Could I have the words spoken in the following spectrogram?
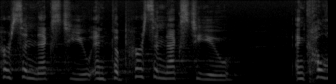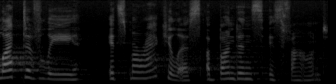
person next to you and the person next to you. And collectively, it's miraculous. Abundance is found.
